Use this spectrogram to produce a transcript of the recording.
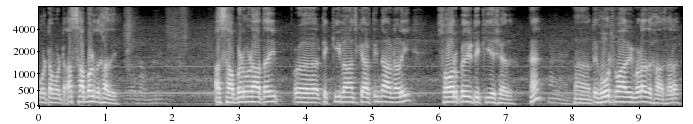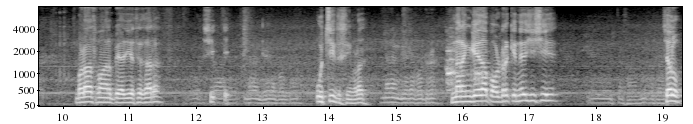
ਮੋਟਾ ਮੋਟਾ। ਆ ਸਾਬਣ ਦਿਖਾ ਦੇ। ਆ ਸਾਬਣ ਬਣਾਤਾ ਜੀ ਟਿੱਕੀ ਲਾਂਚ ਕਰਤੀ ਨਾਲ ਵਾਲੀ। 100 ਰੁਪਏ ਦੀ ਟਿੱਕੀ ਹੈ ਸ਼ਾਇਦ ਹੈ? ਹਾਂ ਤੇ ਹੋਰ ਸਮਾਨ ਵੀ ਬੜਾ ਦਿਖਾ ਸਾਰਾ। ਬੜਾ ਸਮਾਨ ਪਿਆ ਜੀ ਇੱਥੇ ਸਾਰਾ। ਸ਼ੀ- ਨਰੰਗੇ ਦਾ ਪਾਊਡਰ ਉੱਚੀ ਦਸੀ ਮੜਾ। ਨਰੰਗੇ ਦਾ ਪਾਊਡਰ ਨਰੰਗੇ ਦਾ ਪਾਊਡਰ ਕਿੰਨੇ ਦੀ ਸ਼ੀਸ਼ੀ ਹੈ? ਇਹ ਤਾਂ ਸਾਬ ਨੂੰ ਪਤਾ। ਚਲੋ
